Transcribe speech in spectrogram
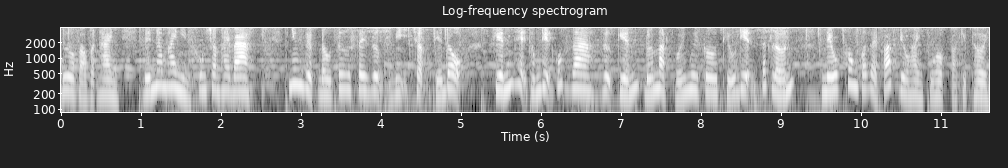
đưa vào vận hành đến năm 2023, nhưng việc đầu tư xây dựng bị chậm tiến độ, khiến hệ thống điện quốc gia dự kiến đối mặt với nguy cơ thiếu điện rất lớn nếu không có giải pháp điều hành phù hợp và kịp thời.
